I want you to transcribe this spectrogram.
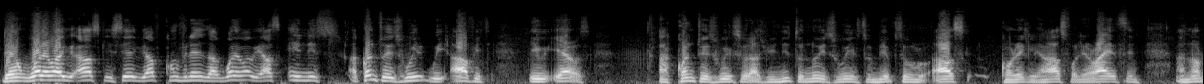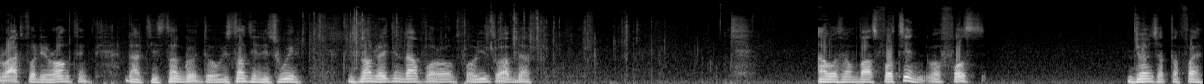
Then whatever you ask, He said, you have confidence that whatever we ask in His, according to His will, we have it. He will hear us according to His will, so that we need to know His will to be able to ask correctly, ask for the right thing, and not ask for the wrong thing. That is not going to. It's not in His will. It's not written down for for you to have that. I was on verse 14 of First John chapter 5.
